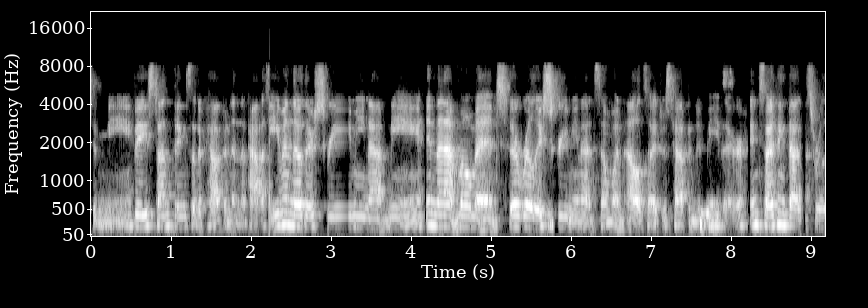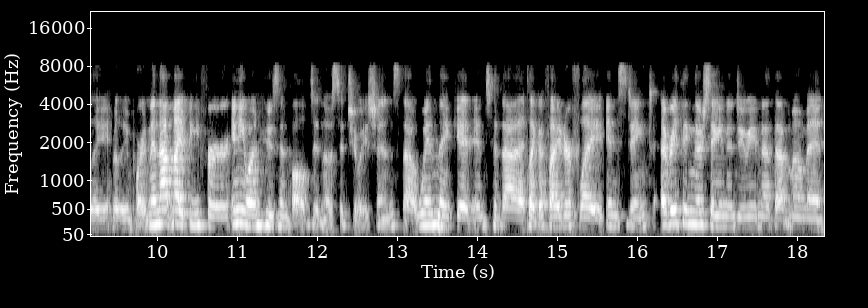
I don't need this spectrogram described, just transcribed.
to me based on things that have happened in the past. Even though they're screaming at me in that moment, they're really screaming at someone else. I just happen to be there. And so I think that's really, really important. And that might be for anyone who's involved in those situations that when mm. they get into that, like a fight or flight instinct, everything they're saying and doing at that moment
